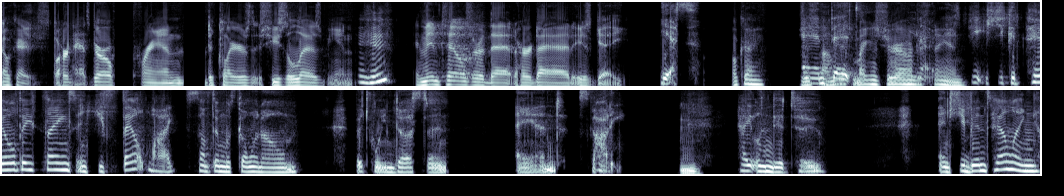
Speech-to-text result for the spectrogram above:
Okay. So her dad's girlfriend declares that she's a lesbian Mm-hmm. and then tells her that her dad is gay. Yes. Okay. Just, And I'm just making sure I You know, understand. she, she could tell these things, and she felt like something was going on between Dustin and Scotty. Mm. Kaitlyn did too. And she'd been telling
